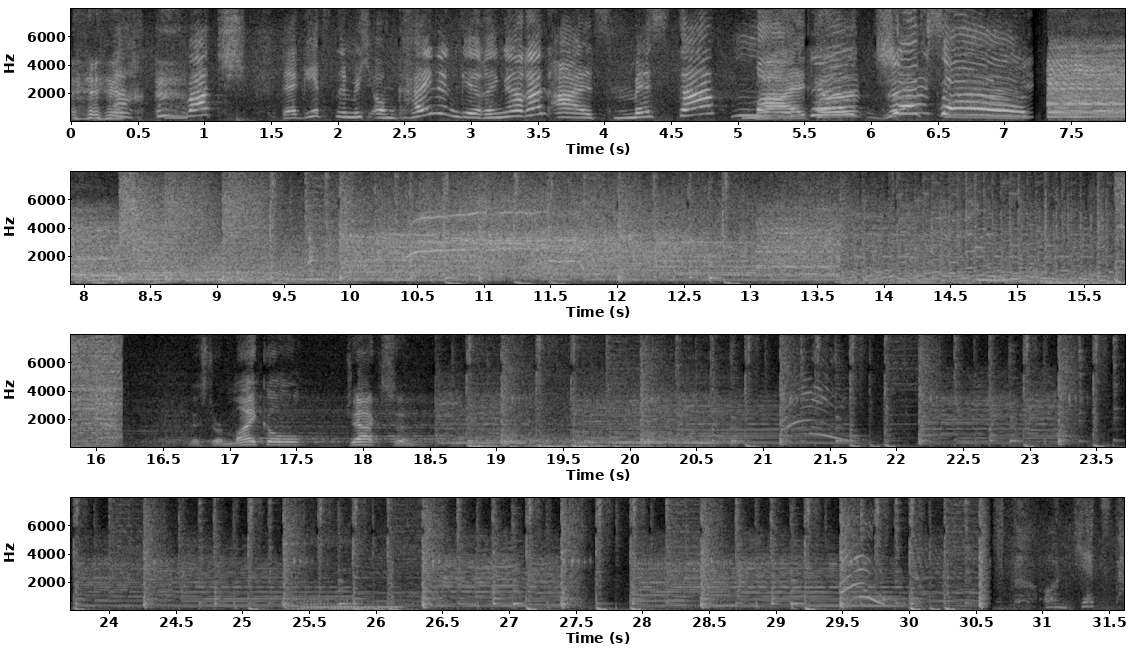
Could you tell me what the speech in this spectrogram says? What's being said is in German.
Ach Quatsch, da geht's nämlich um keinen geringeren als Mr. Michael Jackson! Mr. Michael Jackson.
